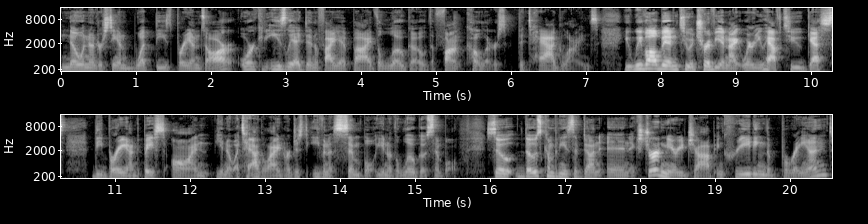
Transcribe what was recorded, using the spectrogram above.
know and understand what these brands are or could easily identify it by the logo, the font colors, the taglines. We've all been to a trivia night where you have to guess the brand based on, you know, a tagline or just even a symbol, you know, the logo symbol. So those companies have done an extraordinary job in creating the brand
